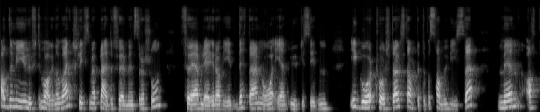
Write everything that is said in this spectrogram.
Hadde mye luft i magen og verk, slik som jeg pleide før menstruasjon, før jeg ble gravid. Dette er nå en uke siden. I går torsdag startet det på samme viset, men at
